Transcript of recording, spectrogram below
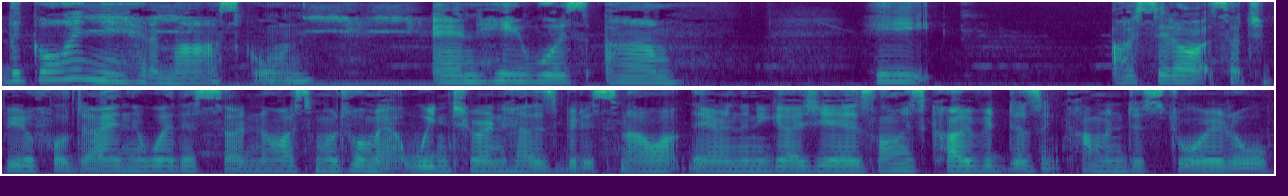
the guy in there had a mask on, and he was, um, he, I said, oh, it's such a beautiful day and the weather's so nice. And we are talking about winter and how there's a bit of snow up there. And then he goes, yeah, as long as COVID doesn't come and destroy it all.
